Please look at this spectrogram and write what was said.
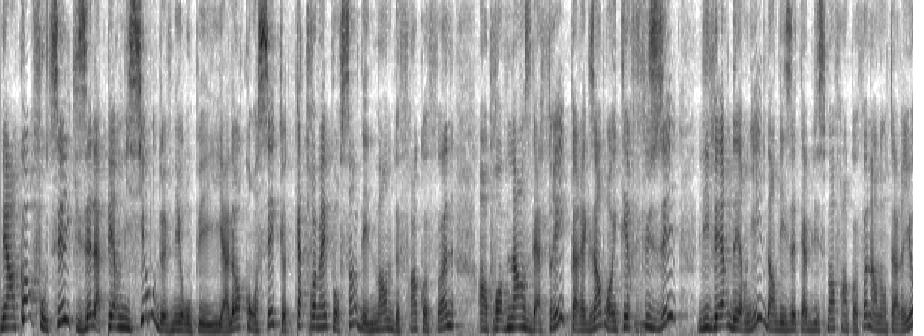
Mais encore faut-il qu'ils aient la permission de venir au pays, alors qu'on sait que 80% des demandes de francophones en provenance d'Afrique, par exemple, ont été refusées l'hiver dernier dans des établissements francophones en Ontario.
